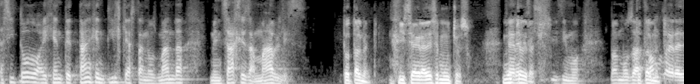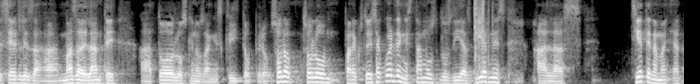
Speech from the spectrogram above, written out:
así todo. Hay gente tan gentil que hasta nos manda mensajes amables. Totalmente. Y se agradece mucho eso. Muchas gracias. Vamos a, vamos a agradecerles más adelante a todos los que nos han escrito, pero solo, solo para que ustedes se acuerden, estamos los días viernes a las 7 de la mañana,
